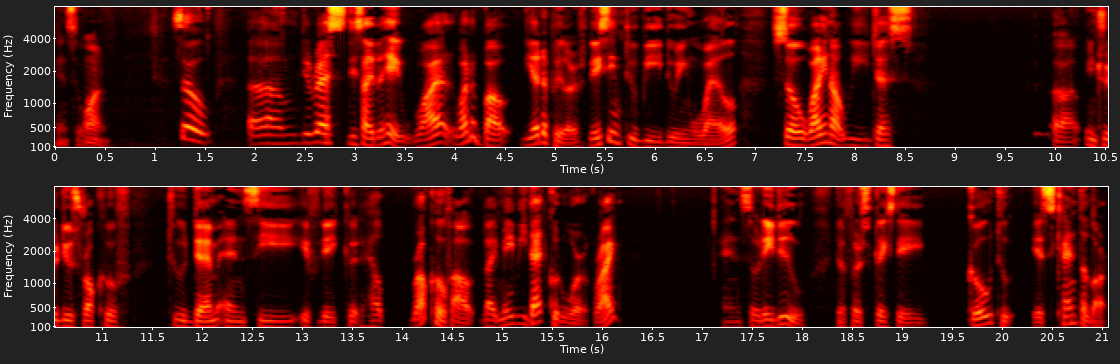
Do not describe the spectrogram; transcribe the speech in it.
and so on. So um, the rest decided, hey, why? What about the other pillars? They seem to be doing well, so why not we just uh, introduce Rockhoof to them and see if they could help Rockhoof out? Like maybe that could work, right? And so they do. The first place they go to is Canterlot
